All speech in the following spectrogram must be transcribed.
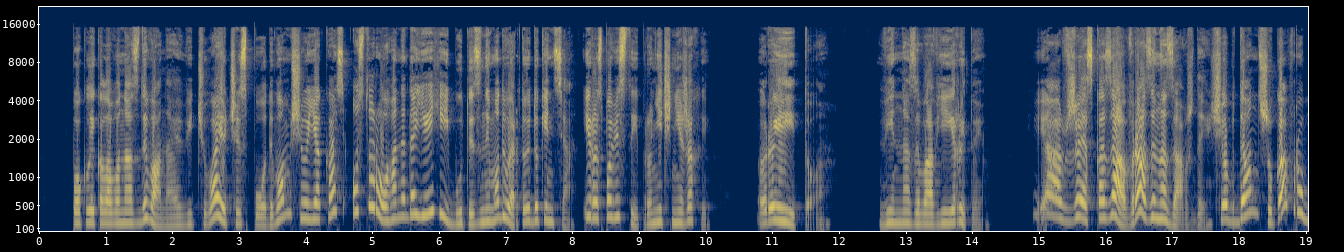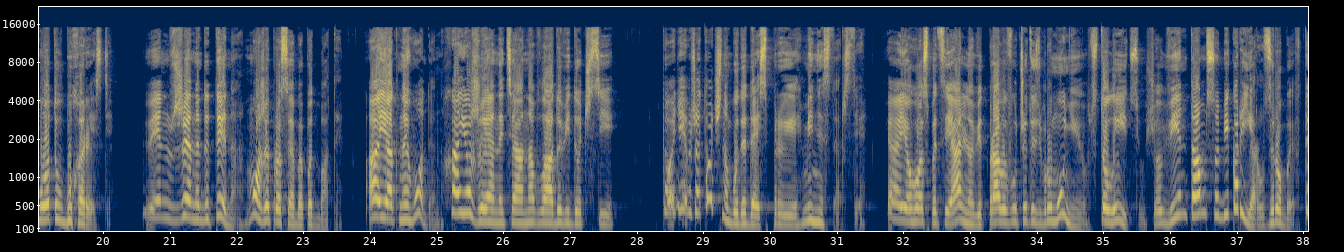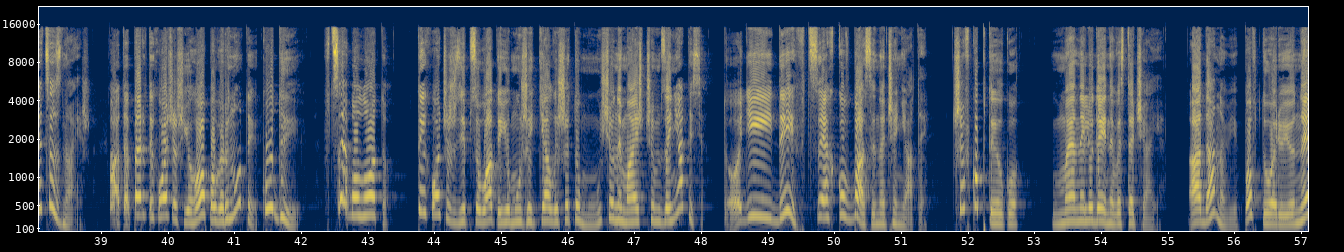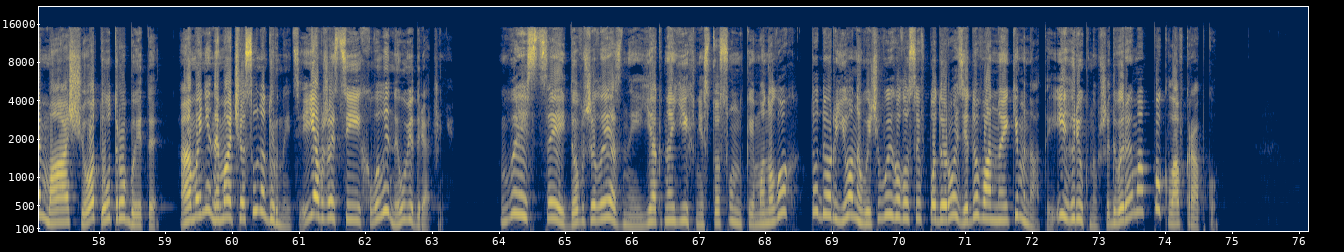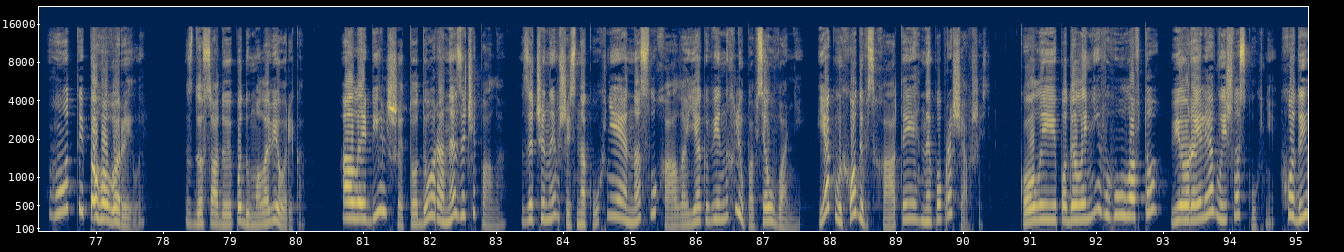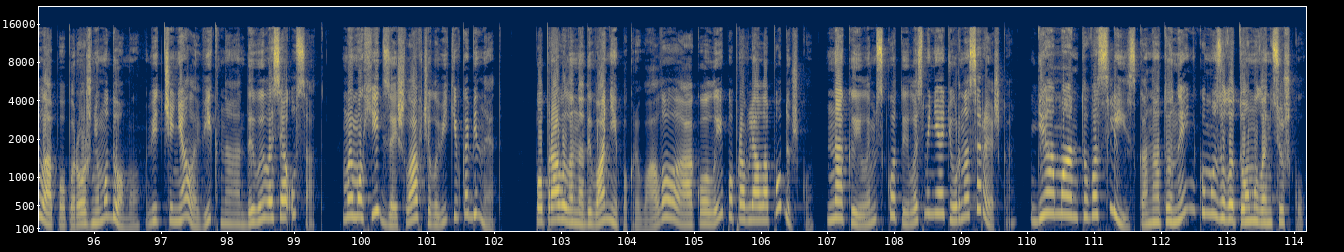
покликала вона з дивана, відчуваючи з подивом, що якась осторога не дає їй бути з ним одвертою до кінця і розповісти про нічні жахи. Рито, він називав її Ритою. Я вже сказав раз і назавжди, щоб Дан шукав роботу в Бухаресті. Він вже не дитина, може про себе подбати. А як не годен, хай ожениться на владовій дочці. Тоді вже точно буде десь при міністерстві. Я його спеціально відправив учитись в Румунію, в столицю, щоб він там собі кар'єру зробив. Ти це знаєш. А тепер ти хочеш його повернути? Куди? В це болото. Ти хочеш зіпсувати йому життя лише тому, що не маєш чим зайнятися? Тоді йди в цех ковбаси начиняти чи в коптилку. В мене людей не вистачає. А Данові, повторюю, нема що тут робити. А мені нема часу на дурниці, і я вже з цієї хвилини у відрядженні. Весь цей довжелезний, як на їхні стосунки, монолог Тодор Йонович виголосив по дорозі до ванної кімнати і, грюкнувши дверима, поклав крапку. От і поговорили, з досадою подумала Віоріка. Але більше Тодора не зачіпала. Зачинившись на кухні, наслухала, як він хлюпався у ванні, як виходив з хати, не попрощавшись. Коли подаленів гул авто, Віорелія вийшла з кухні, ходила по порожньому дому, відчиняла вікна, дивилася у сад. Мимохідь зайшла в чоловіків кабінет, поправила на дивані покривало, а коли поправляла подушку, на килим скотилась мініатюрна сережка, діамантова слізка на тоненькому золотому ланцюжку.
